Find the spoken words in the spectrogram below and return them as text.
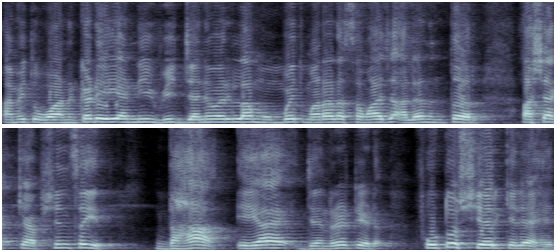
अमित वानकडे यांनी वीस जानेवारीला मुंबईत मराठा समाज आल्यानंतर अशा कॅप्शनसहित दहा A I generated photo share केले आहेत.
